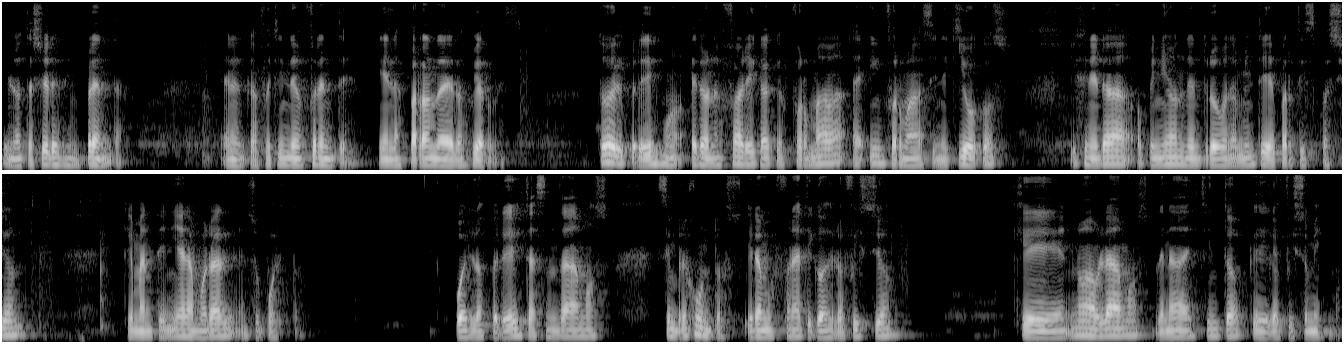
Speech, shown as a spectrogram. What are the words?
en los talleres de imprenta, en el cafetín de enfrente y en las parrandas de los viernes. Todo el periodismo era una fábrica que formaba e informaba sin equívocos y generaba opinión dentro de un ambiente de participación que mantenía la moral en su puesto. Pues los periodistas andábamos siempre juntos éramos fanáticos del oficio que no hablábamos de nada distinto que del oficio mismo.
